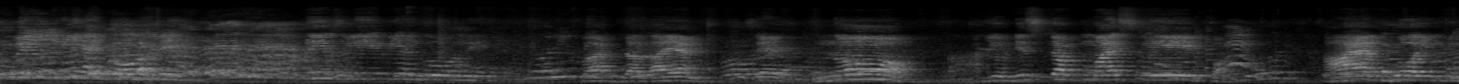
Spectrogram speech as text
leave me and go away. Please leave me and go away. But the lion said, No, you disturb my sleep. I am going to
